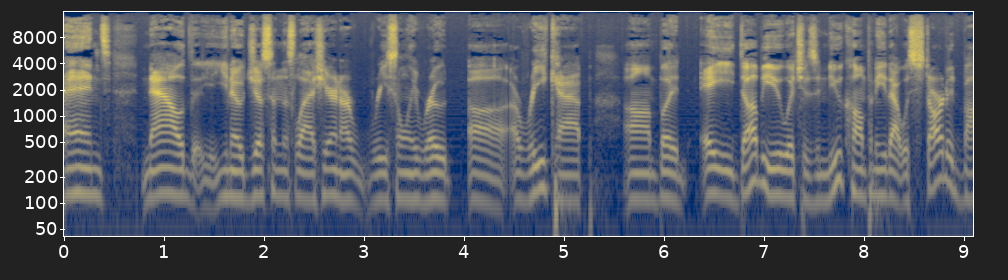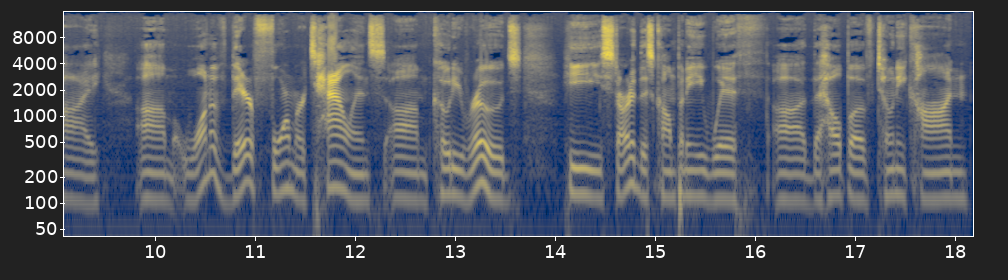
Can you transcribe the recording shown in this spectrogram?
and now, you know, just in this last year, and I recently wrote uh, a recap, um, but AEW, which is a new company that was started by um, one of their former talents, um, Cody Rhodes, he started this company with uh, the help of Tony Khan,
